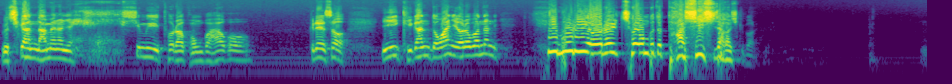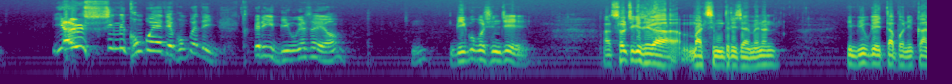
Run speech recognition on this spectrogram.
그리고 시간 나면은 열심히 토라 공부하고 그래서 이 기간 동안 여러분은 히브리어를 처음부터 다시 시작하시기 바랍니다. 열심히 공부해야 돼요. 공부해야 돼. 특별히 이 미국에서요. 음? 미국 오신지 아, 솔직히 제가 말씀드리자면은 이 미국에 있다 보니까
